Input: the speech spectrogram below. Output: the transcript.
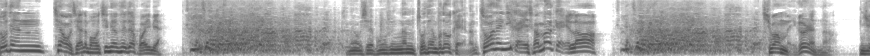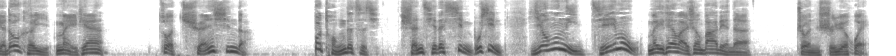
昨天欠我钱的朋友，今天可以再还一遍。可能有些朋友说：“那昨天不都给了？昨天你给什么给了？”希望每个人呢，也都可以每天做全新的、不同的自己。神奇的，信不信？有你节目每天晚上八点的准时约会。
